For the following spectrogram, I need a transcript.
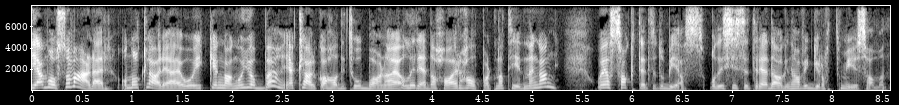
Jeg må også være der, og nå klarer jeg jo ikke engang å jobbe. Jeg klarer ikke å ha de to barna jeg allerede har halvparten av tiden engang. Og jeg har sagt det til Tobias, og de siste tre dagene har vi grått mye sammen.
